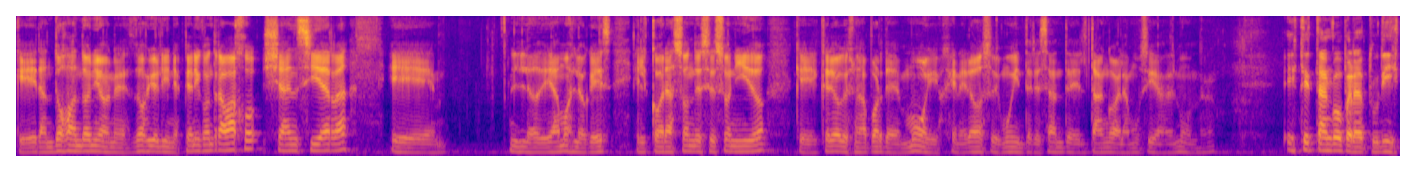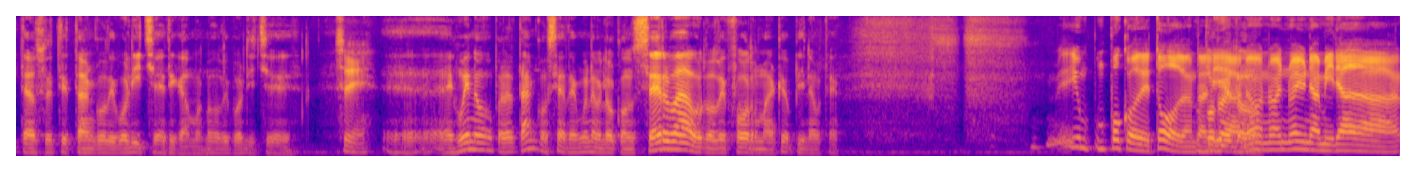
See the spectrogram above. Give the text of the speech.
que eran dos bandoneones, dos violines, piano y contrabajo, ya encierra eh, lo, digamos, lo que es el corazón de ese sonido, que creo que es un aporte muy generoso y muy interesante del tango a la música del mundo. Este tango para turistas, o este tango de boliche, digamos, ¿no? De boliche. Sí. eh, ¿Es bueno para el tango? O sea, ¿de bueno, ¿lo conserva o lo deforma? ¿Qué opina usted? Y un, un poco de todo, en Un realidad. todo. ¿no? No, no hay una mirada,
